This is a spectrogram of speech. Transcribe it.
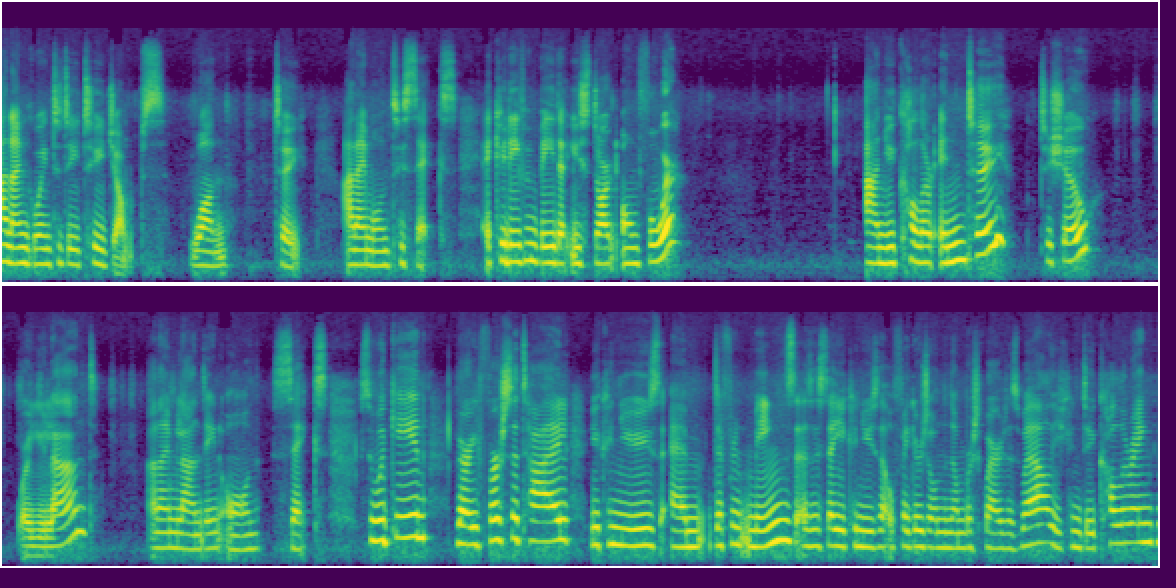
and I'm going to do two jumps. One, two, and I'm on to 6. It could even be that you start on 4 and you colour into to show where you land and I'm landing on six. So again, very versatile. You can use um, different means. As I say, you can use little figures on the number squares as well. You can do colouring.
